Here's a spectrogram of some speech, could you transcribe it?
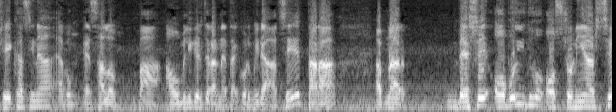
শেখ হাসিনা এবং এস আলম বা আওয়ামী লীগের যারা নেতাকর্মীরা আছে, তারা আপনার দেশে অবৈধ অস্ত্র নিয়ে আসছে।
